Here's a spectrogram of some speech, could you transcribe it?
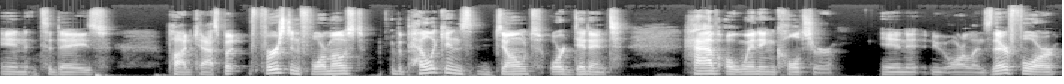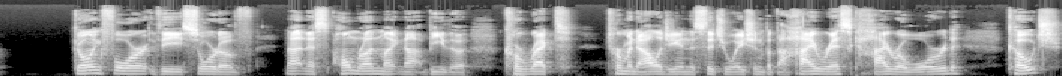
in today's podcast. But first and foremost, the Pelicans don't or didn't have a winning culture in New Orleans. Therefore, going for the sort of not necessarily home run might not be the correct terminology in this situation, but the high risk, high reward coach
